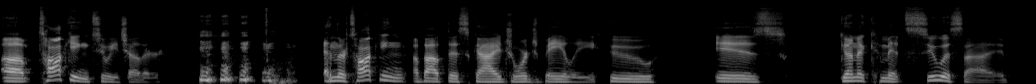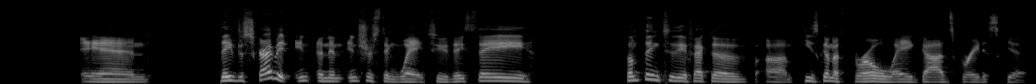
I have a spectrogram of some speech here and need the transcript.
um, talking to each other and they're talking about this guy George Bailey who is gonna commit suicide and they describe it in, in an interesting way too they say something to the effect of um, he's gonna throw away god's greatest gift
